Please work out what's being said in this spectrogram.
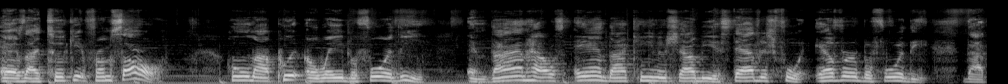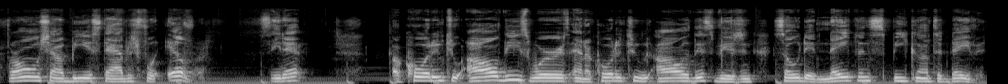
as I took it from Saul, whom I put away before thee, and thine house and thy kingdom shall be established forever before thee. Thy throne shall be established forever. See that? according to all these words and according to all this vision, so did Nathan speak unto David.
